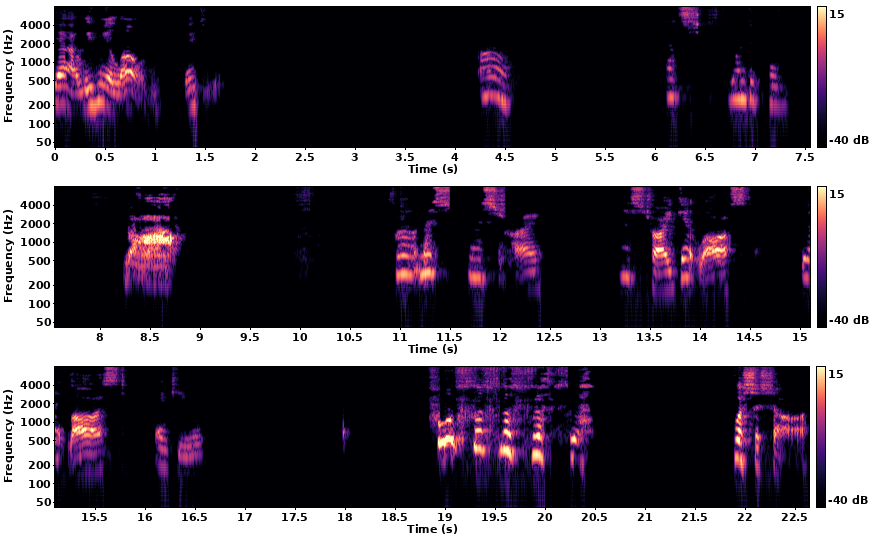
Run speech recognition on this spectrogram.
Yeah, leave me alone. Thank you. Oh, That's just wonderful. Ah! Well, let's try. Let's try. Get lost. Get lost. Thank you. Worcestershire.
